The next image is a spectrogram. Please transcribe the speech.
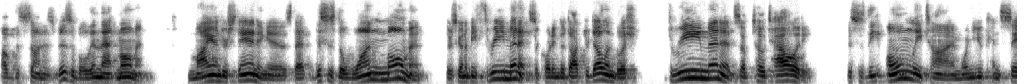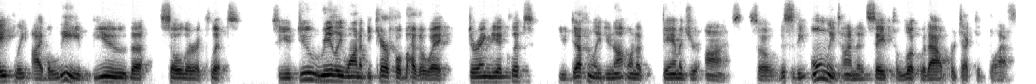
of the sun is visible in that moment. My understanding is that this is the one moment, there's going to be three minutes, according to Dr. Dellenbusch, three minutes of totality. This is the only time when you can safely, I believe, view the solar eclipse. So you do really want to be careful, by the way, during the eclipse. You definitely do not want to damage your eyes. So this is the only time that it's safe to look without protective glasses.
